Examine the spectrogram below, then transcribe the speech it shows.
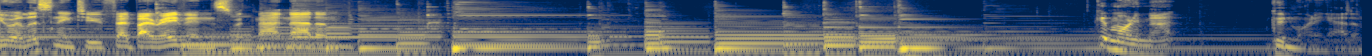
You are listening to Fed by Ravens with Matt and Adam. Good morning, Matt. Good morning, Adam.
